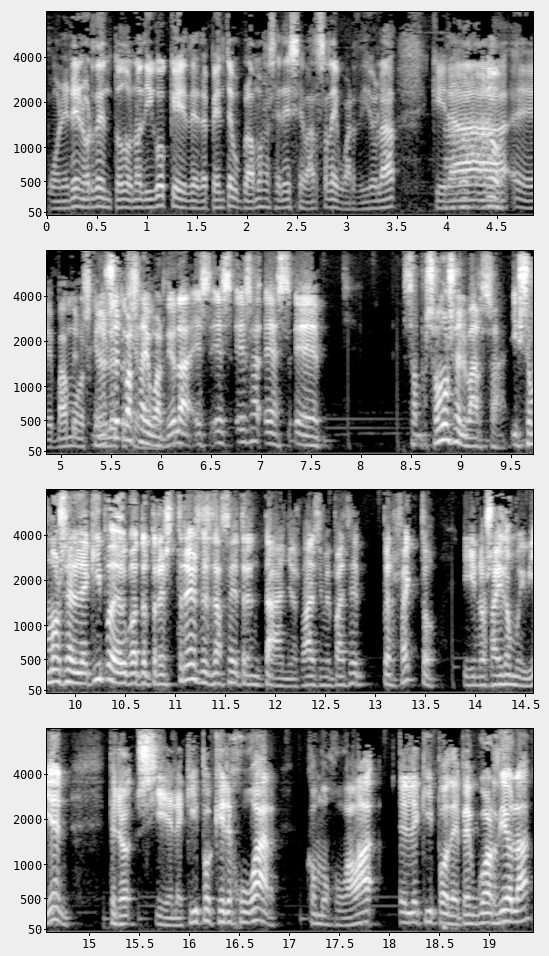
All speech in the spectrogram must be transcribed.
poner en orden todo. No digo que de repente vamos a ser ese Barça de Guardiola, que era, eh, vamos, que no, es el Barça de Guardiola, es, es, eh, somos el Barça y somos el equipo del 4-3-3 desde hace 30 años, ¿vale? Si me parece perfecto y nos ha ido muy bien. Pero si el equipo quiere jugar como jugaba el equipo de Pep Guardiola,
